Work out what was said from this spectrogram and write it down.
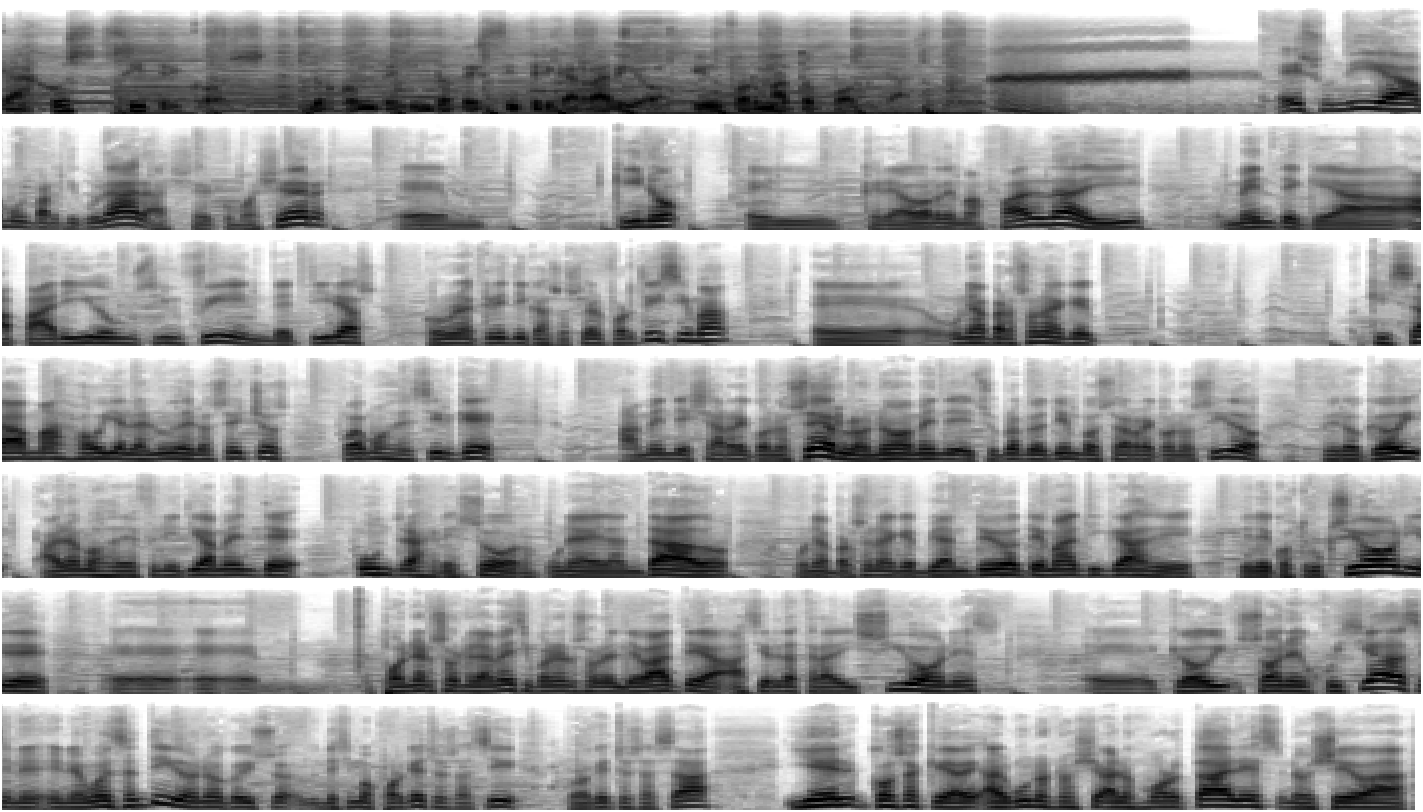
Gajos Cítricos, los contenidos de Cítrica Radio en formato podcast. Es un día muy particular, ayer como ayer. Eh, Kino, el creador de Mafalda y mente que ha, parido un sinfín de tiras con una crítica social fortísima. Eh, una persona que quizá más hoy a la luz de los hechos podemos decir que amén de ya reconocerlo, ¿no? Amén de su propio tiempo ser reconocido, pero que hoy hablamos de definitivamente un transgresor, un adelantado, una persona que planteó temáticas de, deconstrucción y de eh, eh, poner sobre la mesa y poner sobre el debate a, ciertas tradiciones. Eh, que hoy son enjuiciadas en, el buen sentido, ¿no? Que hoy decimos por qué esto es así, por qué esto es así. Y él, cosas que a, algunos nos lleva, a los mortales, nos lleva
